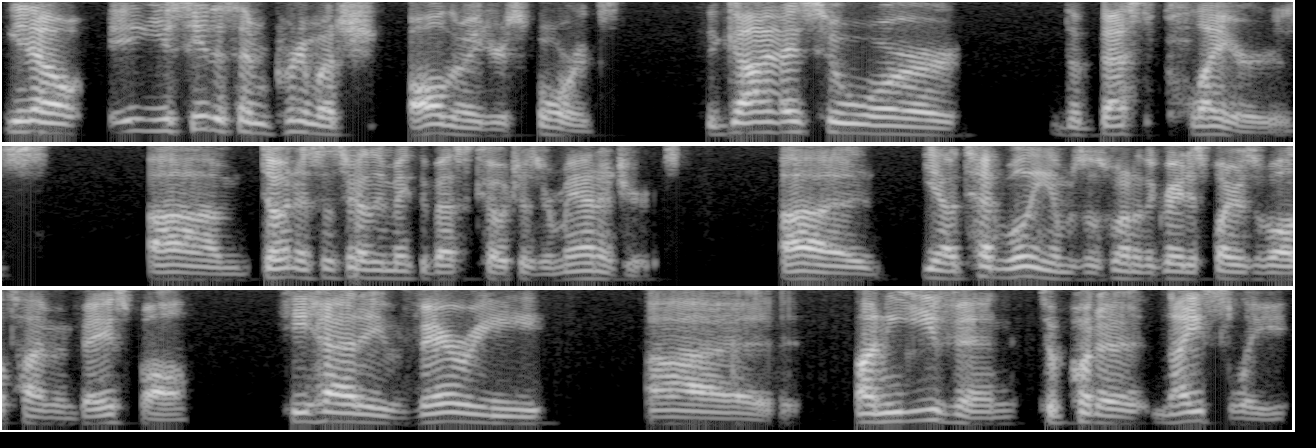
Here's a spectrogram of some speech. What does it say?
You know, you see this in pretty much all the major sports. The guys who are the best players um, don't necessarily make the best coaches or managers. Uh, you know, Ted Williams was one of the greatest players of all time in baseball. He had a very uh, uneven, to put it nicely,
